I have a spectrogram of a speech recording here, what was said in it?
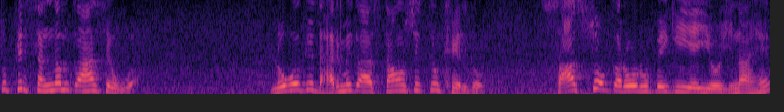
तो फिर संगम कहाँ से हुआ? लोगों के धार्मिक आस्थाओं से क्यों खेल रहे हो? 700 करोड़ रुपए की ये योजना है।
